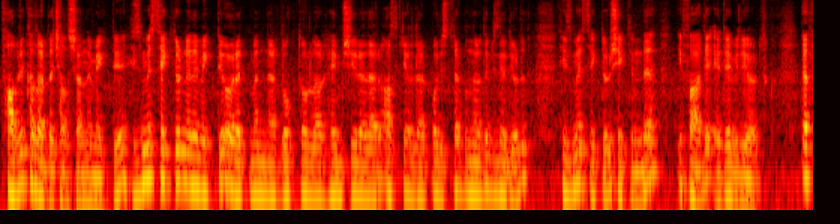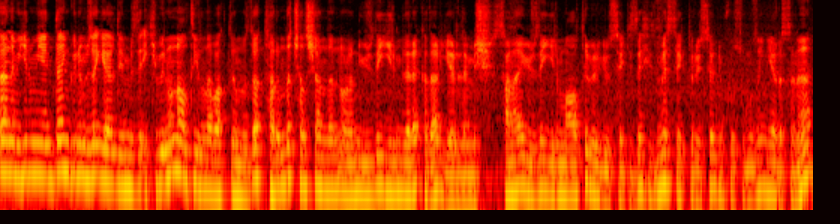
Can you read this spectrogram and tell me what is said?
Fabrikalarda çalışan demekti. Hizmet sektörü ne demekti? Öğretmenler, doktorlar, hemşireler, askerler, polisler bunları da biz ne diyorduk? Hizmet sektörü şeklinde ifade edebiliyorduk. Efendim 27'den günümüze geldiğimizde 2016 yılına baktığımızda tarımda çalışanların oranı %20'lere kadar gerilemiş. Sanayi %26,8'e, hizmet sektörü ise nüfusumuzun yarısını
